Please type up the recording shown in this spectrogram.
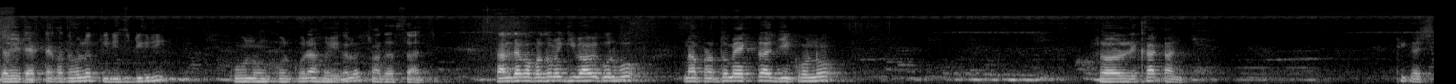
তাহলে এটা একটা কথা হলো, তিরিশ ডিগ্রি কোন অঙ্কন করা হয়ে গেল চাঁদার সাহায্যে। তাহলে দেখো প্রথমে কীভাবে করব? না, প্রথমে একটা যে কোনো সরলরেখা টানছি। ঠিক আছে।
